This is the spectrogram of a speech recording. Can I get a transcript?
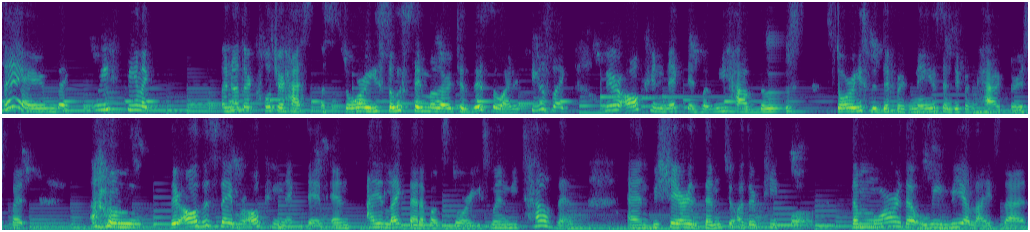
same. Like we feel like another culture has a story so similar to this one. It feels like we're all connected, but we have those stories with different names and different characters. But um, they're all the same. We're all connected, and I like that about stories. When we tell them and we share them to other people, the more that we realize that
